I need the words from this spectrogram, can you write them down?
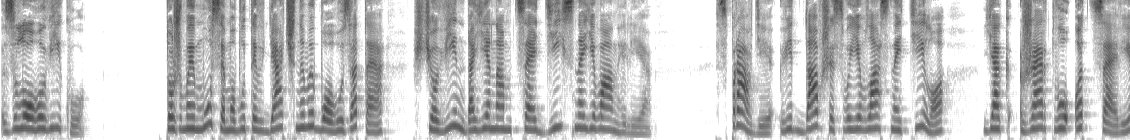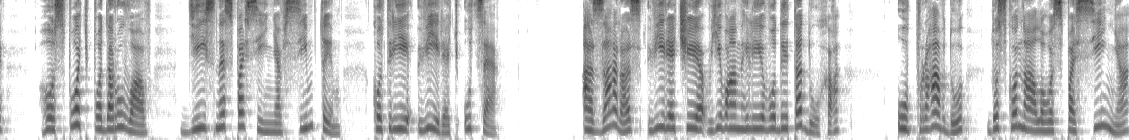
злого віку. Тож ми мусимо бути вдячними Богу за те, що Він дає нам це дійсне Євангеліє. Справді, віддавши своє власне тіло як жертву Отцеві, Господь подарував дійсне спасіння всім тим, котрі вірять у це. А зараз, вірячи в Євангеліє води та духа, у правду досконалого спасіння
